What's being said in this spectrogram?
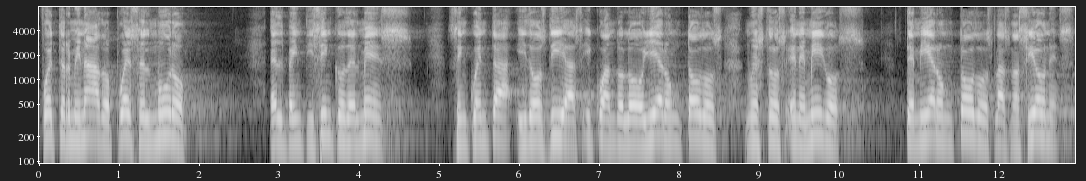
Fue terminado pues el muro el 25 del mes, 52 días, y cuando lo oyeron todos nuestros enemigos, temieron todas las naciones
